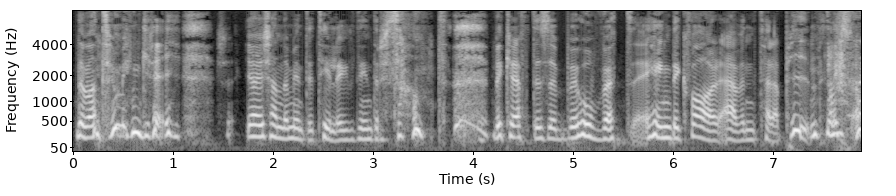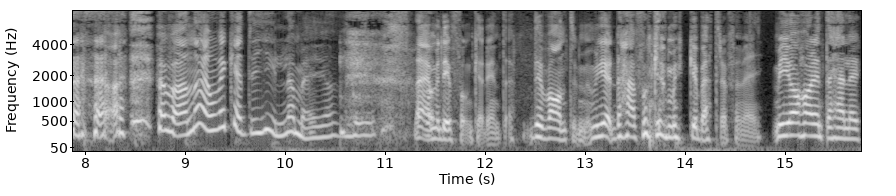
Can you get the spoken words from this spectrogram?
det var inte min grej. Jag kände mig inte tillräckligt intressant. Bekräftelsebehovet hängde kvar även i terapin. Liksom. Jag bara, nej hon verkar inte gilla mig. nej men det funkade inte. Det var inte, det här funkar mycket bättre för mig. Men jag har inte heller,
